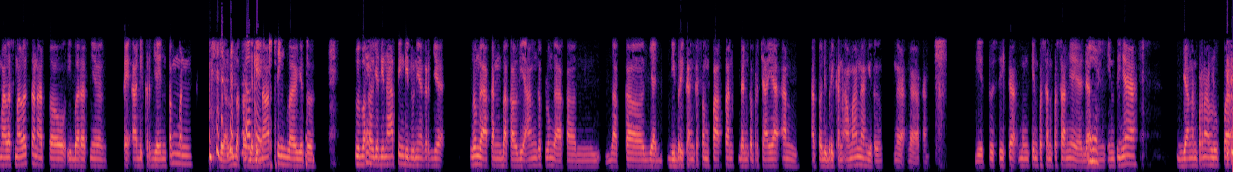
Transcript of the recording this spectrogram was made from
malas-malesan atau ibaratnya TA dikerjain temen, ya lo bakal okay. jadi nothing lah gitu lu bakal okay. jadi nothing di dunia kerja. Lu nggak akan bakal dianggap lu nggak akan bakal jadi diberikan kesempatan dan kepercayaan atau diberikan amanah gitu. Nggak nggak akan. Gitu sih kak mungkin pesan-pesannya ya. Dan yes. intinya jangan pernah lupa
